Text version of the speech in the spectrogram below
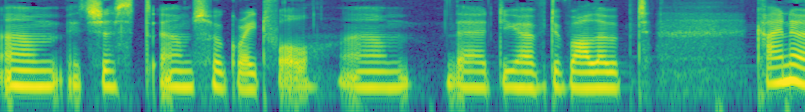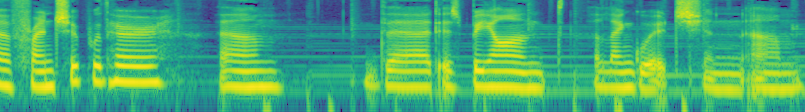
um, it's just I'm so grateful um, that you have developed kind of a friendship with her um, that is beyond a language, and um,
